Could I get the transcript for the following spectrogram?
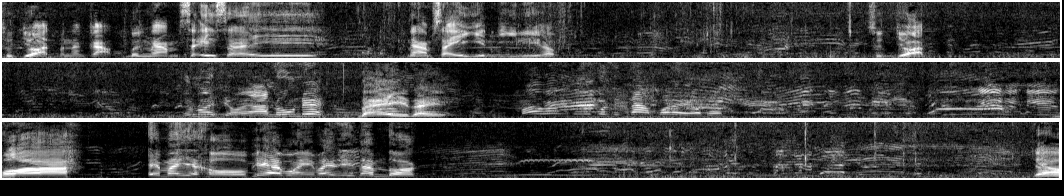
สุดยอดบรรยากาศเบิ่งน้ำใสๆน้ำใสเย็นดีเลยครับ สุดยอดเดี๋ยว น้อยเดี๋ยวอาลงเด้ได้ได้มาวันนี้บนหลินน้ำว่าอะไรครับผมบอไอ้ไม่อย่าเขาแพ้บ่ให้ไม่เลยน้ำดอกเดี๋ยว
